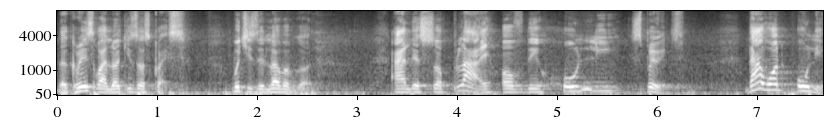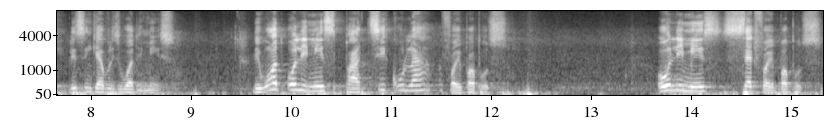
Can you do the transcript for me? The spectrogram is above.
The grace of our Lord Jesus Christ, which is the love of God, and the supply of the Holy Spirit. That word holy, listen carefully to what it means. The word holy means particular for a purpose. Holy means set for a purpose.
